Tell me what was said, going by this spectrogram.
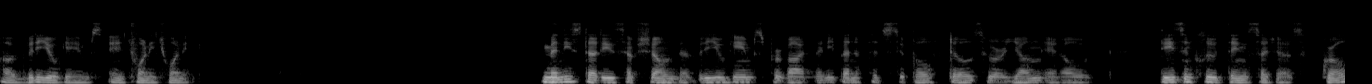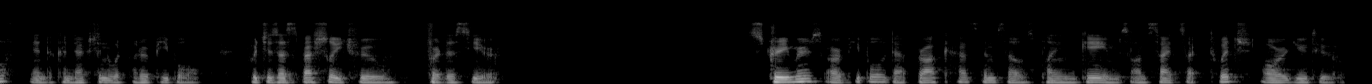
of video games in 2020. Many studies have shown that video games provide many benefits to both those who are young and old. These include things such as growth and the connection with other people, which is especially true for this year. Streamers are people that broadcast themselves playing games on sites like Twitch or YouTube.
